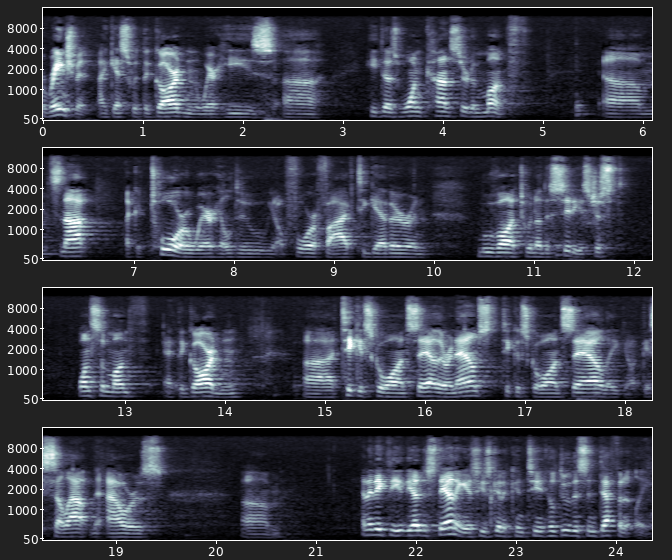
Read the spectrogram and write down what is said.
arrangement, I guess, with the Garden, where he's uh, he does one concert a month. Um, it's not like a tour where he'll do you know four or five together and move on to another city. It's just once a month at the Garden. Uh, tickets go on sale. They're announced. Tickets go on sale. They, you know, they sell out in hours. Um, and I think the, the understanding is he's going to continue, he'll do this indefinitely,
